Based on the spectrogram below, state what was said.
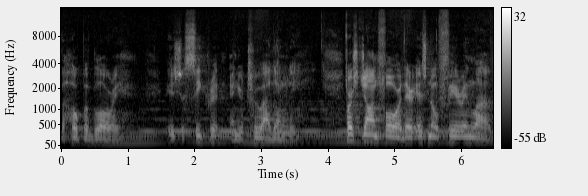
the hope of glory, is your secret and your true identity. 1 John 4 there is no fear in love.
